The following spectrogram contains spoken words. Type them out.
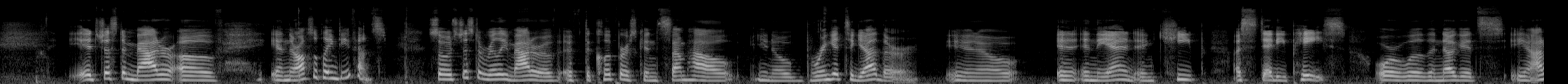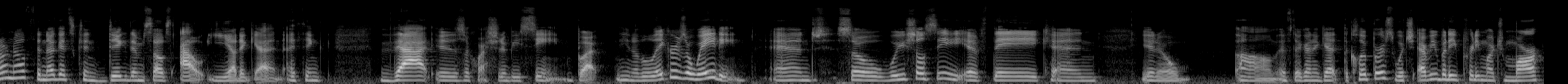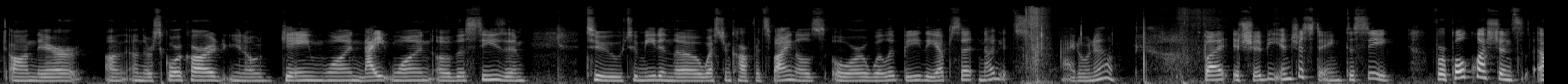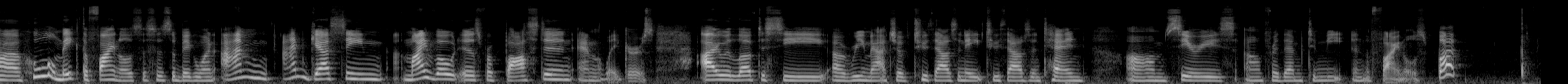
it's just a matter of and they're also playing defense. So it's just a really matter of if the Clippers can somehow, you know, bring it together, you know, in, in the end and keep a steady pace or will the Nuggets, you know, I don't know if the Nuggets can dig themselves out yet again. I think that is a question to be seen. But, you know, the Lakers are waiting. And so we shall see if they can, you know, um, if they're going to get the Clippers, which everybody pretty much marked on their on, on their scorecard, you know, game one, night one of the season to to meet in the Western Conference Finals, or will it be the upset Nuggets? I don't know but it should be interesting to see. For poll questions, uh, who will make the finals? This is a big one. I'm I'm guessing my vote is for Boston and the Lakers. I would love to see a rematch of 2008 2010 um, series um, for them to meet in the finals, but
